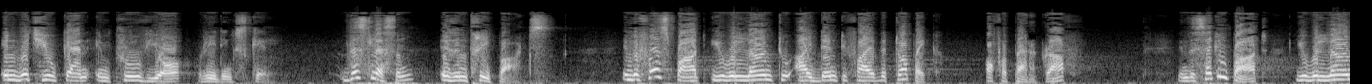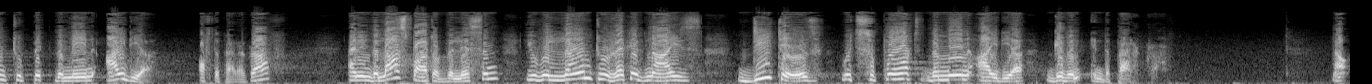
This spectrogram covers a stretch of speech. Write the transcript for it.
in which you can improve your reading skill. This lesson is in three parts. In the first part, you will learn to identify the topic of a paragraph. In the second part, you will learn to pick the main idea of the paragraph. And in the last part of the lesson, you will learn to recognize details which support the main idea given in the paragraph. Now,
